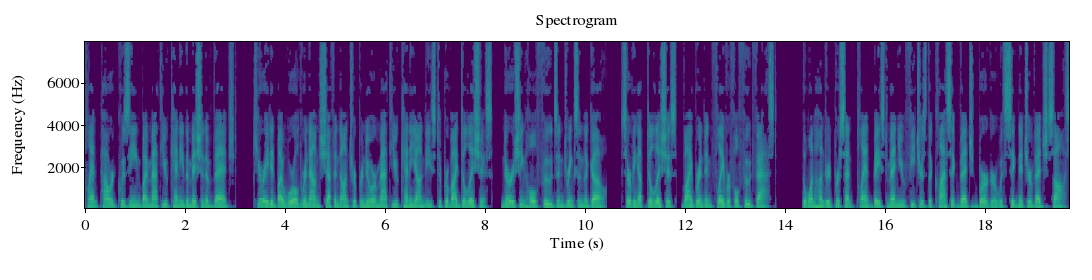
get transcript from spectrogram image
Plant-powered cuisine by Matthew Kenney The mission of Vegged. Curated by world-renowned chef and entrepreneur Matthew Kennyandis to provide delicious, nourishing whole foods and drinks in the go, serving up delicious, vibrant and flavorful food fast. The 100% plant-based menu features the classic vegged burger with signature vegged sauce.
